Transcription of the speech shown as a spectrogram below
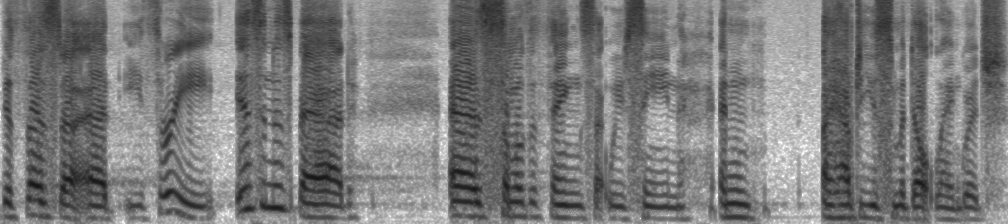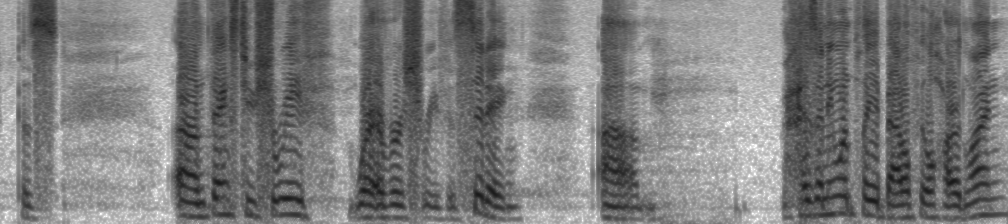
Bethesda at E3 isn't as bad as some of the things that we've seen. And I have to use some adult language because um, thanks to Sharif, wherever Sharif is sitting, um, has anyone played Battlefield Hardline?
